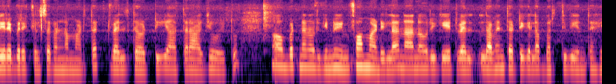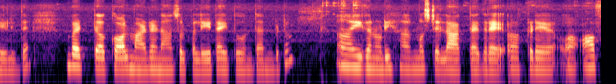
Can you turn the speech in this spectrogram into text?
ಬೇರೆ ಬೇರೆ ಕೆಲಸಗಳನ್ನ ಮಾಡ್ತಾ ಟ್ವೆಲ್ ತರ್ಟಿ ಆ ಥರ ಆಗಿ ಹೋಯಿತು. ಬಟ್ ನಾನು ಅವ್ರಿಗೆ ಇನ್ನೂ ಇನ್ಫಾರ್ಮ್ ಮಾಡಿಲ್ಲ. ನಾನು ಅವರಿಗೆ ಟ್ವೆಲ್ ಲೆವೆನ್ ತರ್ಟಿಗೆಲ್ಲ ಬರ್ತೀವಿ ಅಂತ ಹೇಳಿದ್ದೆ. ಬಟ್ ಕಾಲ್ ಮಾಡೋಣ, ಸ್ವಲ್ಪ ಲೇಟ್ ಆಯಿತು ಅಂತ ಅಂದ್ಬಿಟ್ಟು ಈಗ ನೋಡಿ ಆಲ್ಮೋಸ್ಟ್ ಎಲ್ಲ ಆಗ್ತಾ ಇದ್ದಾರೆ ಆ ಕಡೆ ಆಫ್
